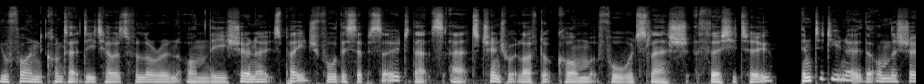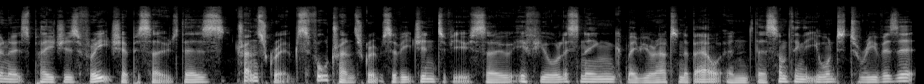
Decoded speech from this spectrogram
You'll find contact details for Lauren on the show notes page for this episode. That's at changeworklife.com forward slash 32. And did you know that on the show notes pages for each episode, there's transcripts, full transcripts of each interview? So if you're listening, maybe you're out and about, and there's something that you wanted to revisit,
